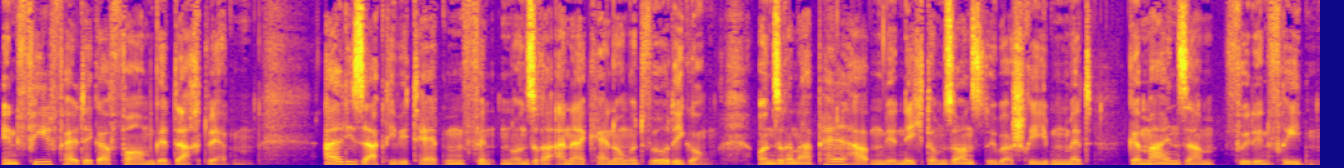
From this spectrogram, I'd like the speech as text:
in vielfältiger Form gedacht werden. All diese Aktivitäten finden unsere Anerkennung und Würdigung. Unseren Appell haben wir nicht umsonst überschrieben mit Gemeinsam für den Frieden.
